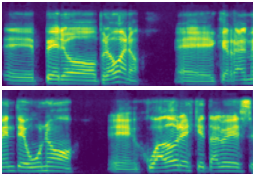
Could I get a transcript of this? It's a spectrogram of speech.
eh, pero, pero bueno, que realmente uno, jugadores que tal vez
